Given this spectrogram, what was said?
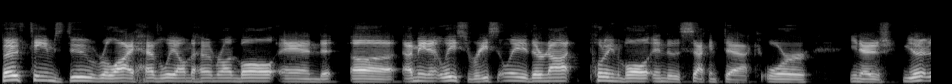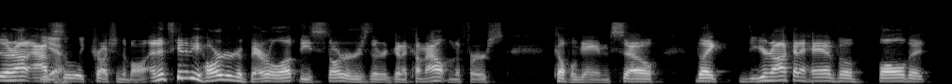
both teams do rely heavily on the home run ball, and uh, I mean, at least recently, they're not putting the ball into the second deck or you know, just, they're they're not absolutely crushing the ball, and it's going to be harder to barrel up these starters that are going to come out in the first couple games. So like you're not going to have a ball that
